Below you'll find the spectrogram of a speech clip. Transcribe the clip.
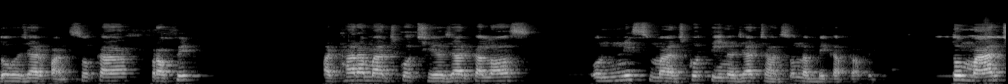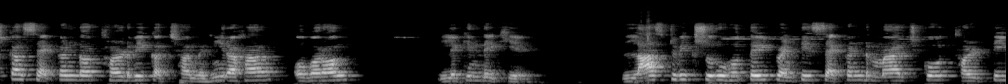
2500 का प्रॉफिट 18 मार्च को 6000 का लॉस 19 मार्च को 3490 का प्रॉफिट तो मार्च का सेकंड और थर्ड वीक अच्छा नहीं रहा ओवरऑल लेकिन देखिए लास्ट वीक शुरू होते ही ट्वेंटी मार्च को thirty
